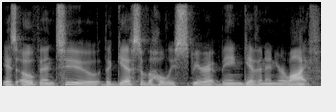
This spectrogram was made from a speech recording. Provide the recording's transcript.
is open to the gifts of the Holy Spirit being given in your life.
